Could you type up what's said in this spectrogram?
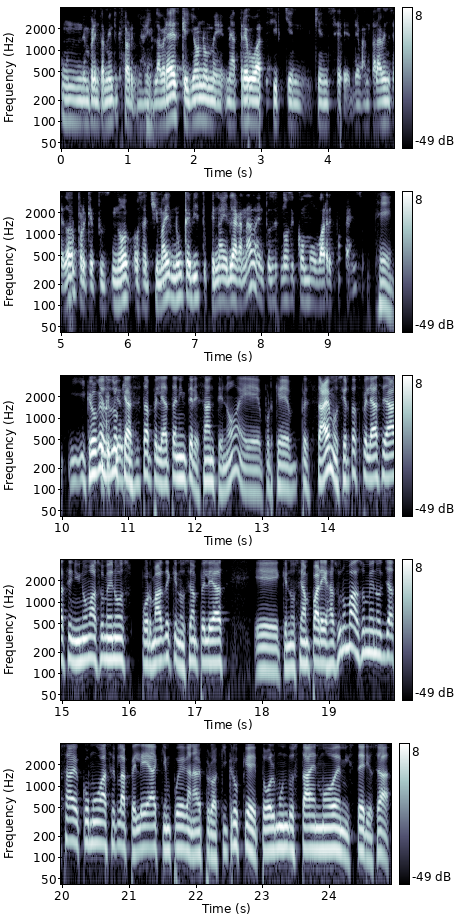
un enfrentamiento extraordinario. Sí. La verdad es que yo no me, me, atrevo a decir quién, quién se levantará vencedor, porque pues no, o sea, Chimay nunca he visto que nadie le haga nada, entonces no sé cómo va a responder a eso. Sí, y creo que eso es lo que hace esta pelea tan interesante, ¿no? Eh, porque pues sabemos, ciertas peleas se hacen y uno más o menos, por más de que no sean peleas eh, que no sean parejas, uno más o menos ya sabe cómo va a ser la pelea, quién puede ganar, pero aquí creo que todo el mundo está en modo de misterio, o sea,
